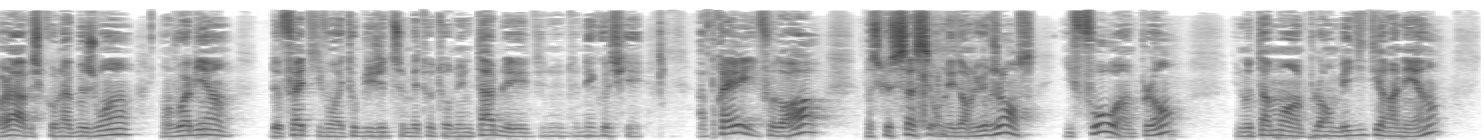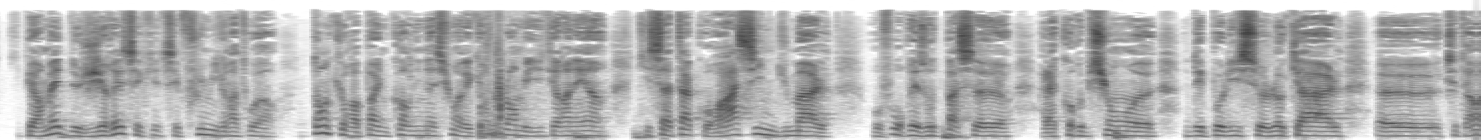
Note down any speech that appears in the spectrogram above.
voilà, parce qu'on a besoin. On le voit bien. De fait, ils vont être obligés de se mettre autour d'une table et de, négocier. Après, il faudra, parce que ça, c'est, on est dans l'urgence. Il faut un plan et notamment un plan méditerranéen qui permettent de gérer ces, flux migratoires. Tant qu'il n'y aura pas une coordination avec un plan méditerranéen qui s'attaque aux racines du mal, au, réseau de passeurs, à la corruption euh, des polices locales, euh, etc.,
